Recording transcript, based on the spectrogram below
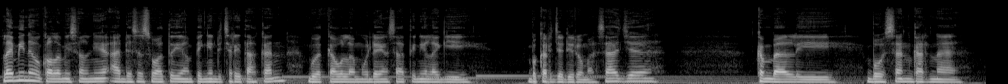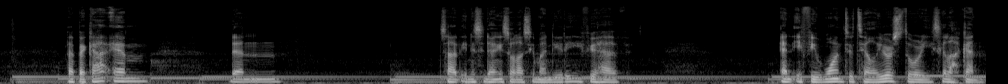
Let me know kalau misalnya ada sesuatu yang pengen diceritakan buat kaula muda yang saat ini lagi bekerja di rumah saja, kembali bosan karena PPKM, dan saat ini sedang isolasi mandiri. If you have and if you want to tell your story, silahkan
